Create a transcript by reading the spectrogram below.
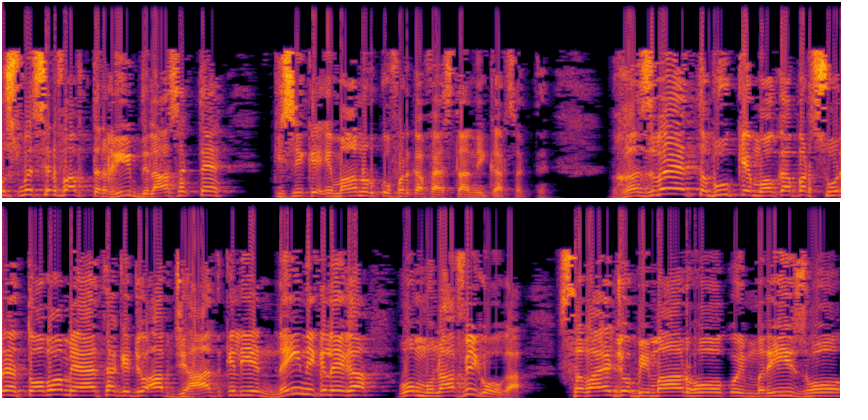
اس میں صرف آپ ترغیب دلا سکتے ہیں، کسی کے ایمان اور کفر کا فیصلہ نہیں کر سکتے۔ غزب تبوک کے موقع پر سورہ توبہ میں آیا تھا کہ جو آپ جہاد کے لیے نہیں نکلے گا، وہ منافق ہوگا۔ سوائے جو بیمار ہو، کوئی مریض ہو،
